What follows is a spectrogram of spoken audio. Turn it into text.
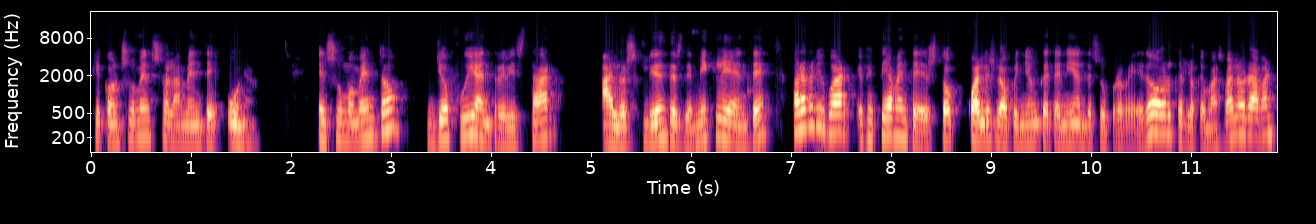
que consumen solamente una. En su momento, yo fui a entrevistar a los clientes de mi cliente para averiguar efectivamente esto, cuál es la opinión que tenían de su proveedor, qué es lo que más valoraban,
